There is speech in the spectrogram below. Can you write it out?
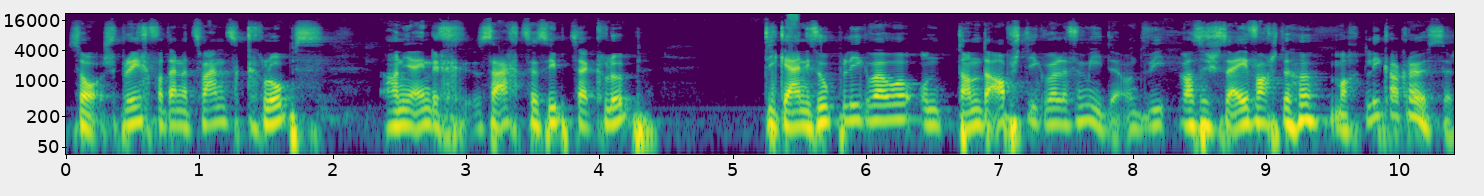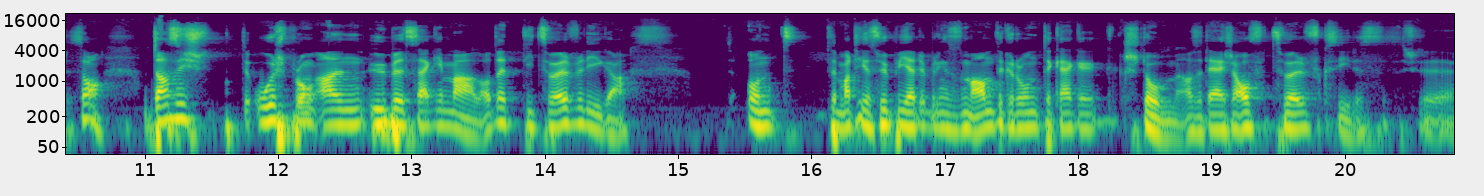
So, sprich, von diesen 20 Clubs habe ich eigentlich 16, 17 Clubs, die gerne die Super League wollen und dann den Abstieg wollen vermeiden. Und wie, was ist das Einfachste? Macht die Liga grösser. So. Und das ist der Ursprung allen Übels, sage ich mal, oder? Die 12 Liga. Und der Matthias Hüppi hat übrigens aus einem anderen Grund dagegen gestimmt. Also der war auch für 12. Gewesen. Das ist äh,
